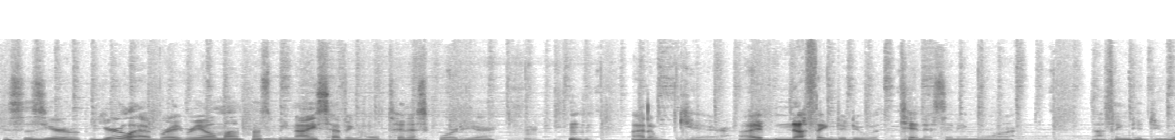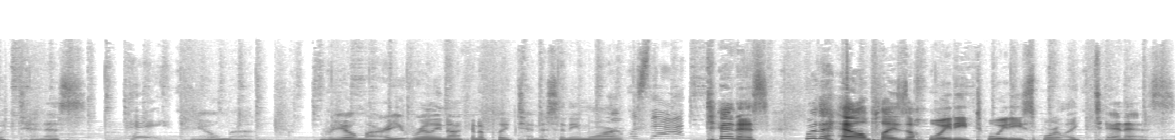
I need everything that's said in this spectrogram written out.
This is your your lab, right, Ryoma? Must be nice having a whole tennis court here. Hmm, I don't care. I have nothing to do with tennis anymore. Nothing to do with tennis? hey! Ryoma. Ryoma, are you really not going to play tennis anymore? what was that? Tennis? Who the hell plays a hoity-toity sport like tennis?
